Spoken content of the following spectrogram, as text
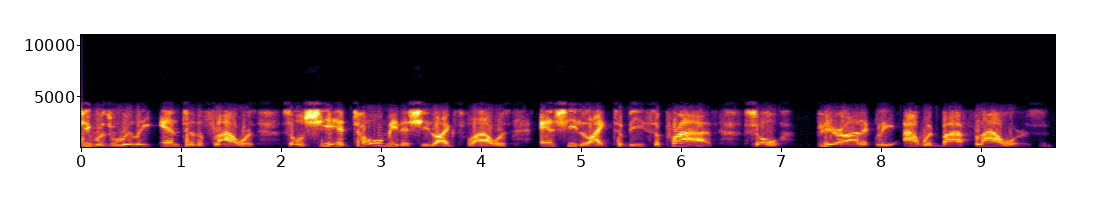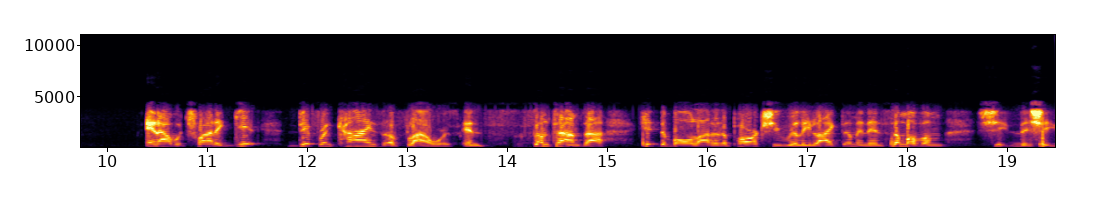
she was really into the flowers. So she had told me that she likes flowers and she liked to be surprised. So periodically I would buy flowers and I would try to get different kinds of flowers. And sometimes I hit the ball out of the park. She really liked them, and then some of them, she she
